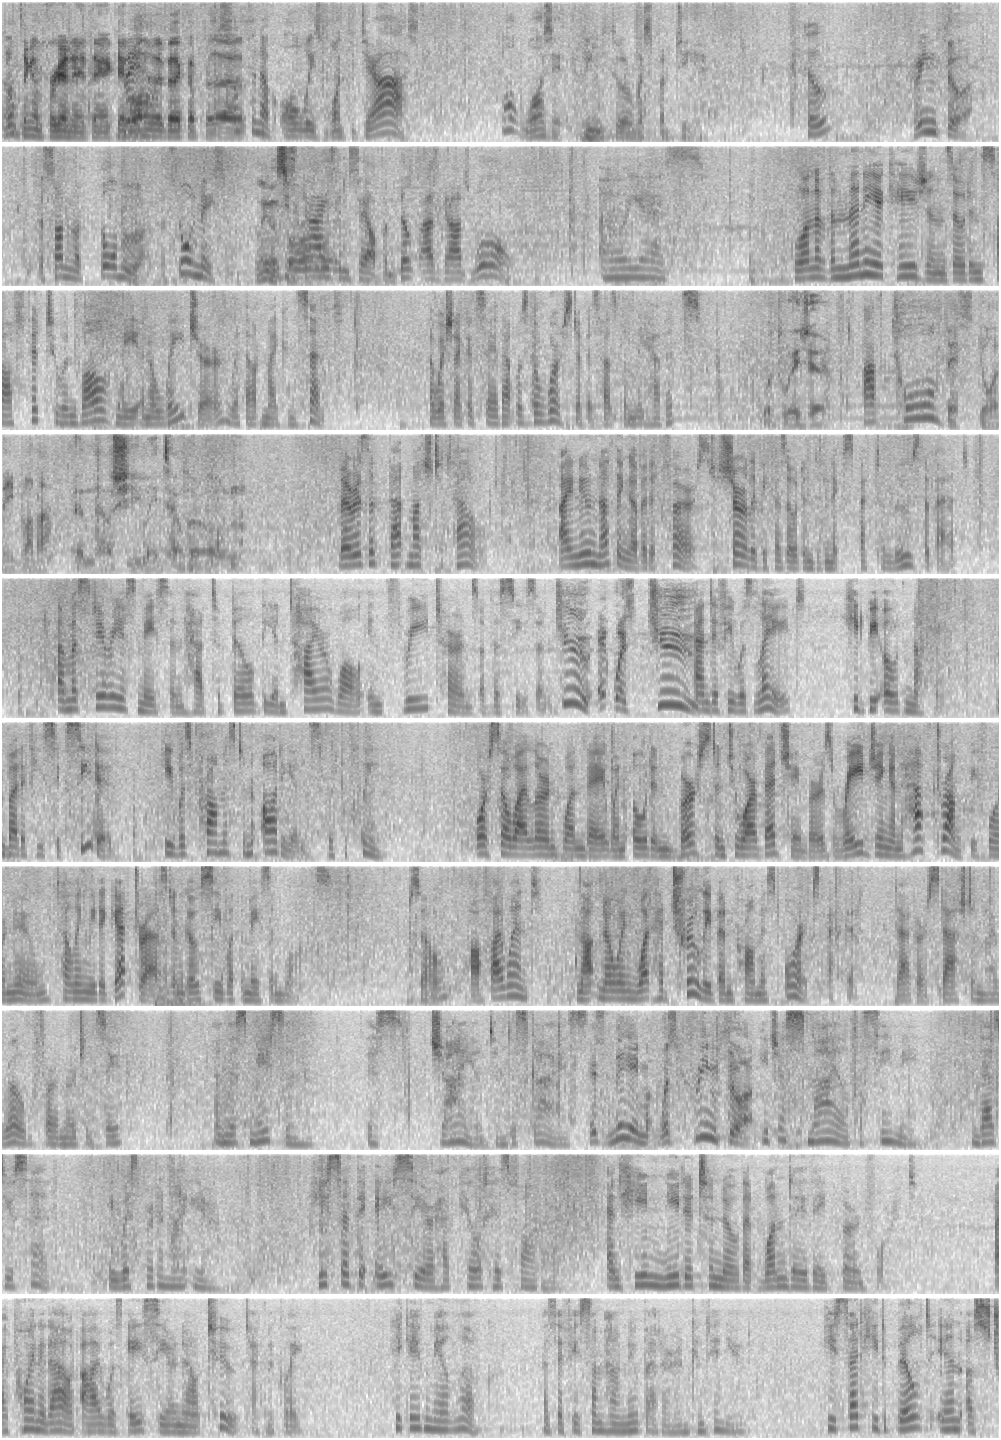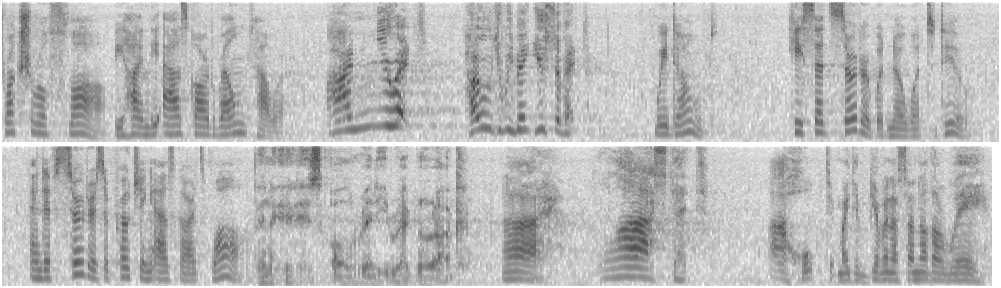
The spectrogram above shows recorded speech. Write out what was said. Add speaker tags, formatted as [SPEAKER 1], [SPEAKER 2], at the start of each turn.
[SPEAKER 1] I don't think I'm forgetting anything. I came all the way back up for
[SPEAKER 2] There's
[SPEAKER 1] that.
[SPEAKER 2] something I've always wanted to ask. What was it Hrimthur whispered to you?
[SPEAKER 3] Who?
[SPEAKER 2] Hrimthur, the son of Thormur, the stonemason.
[SPEAKER 1] I think that's
[SPEAKER 2] He disguised himself and built Asgard's wall.
[SPEAKER 3] Oh, yes. One of the many occasions Odin saw fit to involve me in a wager without my consent. I wish I could say that was the worst of his husbandly habits.
[SPEAKER 4] What wager?
[SPEAKER 2] I've told this story, brother.
[SPEAKER 4] And now she may tell her own.
[SPEAKER 3] There isn't that much to tell. I knew nothing of it at first, surely because Odin didn't expect to lose the bet. A mysterious mason had to build the entire wall in three turns of the season.
[SPEAKER 2] Two! It was two!
[SPEAKER 3] And if he was late, he'd be owed nothing. But if he succeeded, he was promised an audience with the queen. Or so I learned one day when Odin burst into our bedchambers, raging and half drunk before noon, telling me to get dressed and go see what the mason wants. So off I went, not knowing what had truly been promised or expected. Dagger stashed in my robe for emergency. And this mason, this giant in disguise,
[SPEAKER 2] His name was Hrimthur.
[SPEAKER 3] he just smiled to see me. And as you said, he whispered in my ear. He said the Aesir had killed his father, and he needed to know that one day they'd burn for it. I pointed out I was Aesir now too, technically. He gave me a look, as if he somehow knew better, and continued. He said he'd built in a structural flaw behind the Asgard Realm Tower.
[SPEAKER 2] I knew it! How do we make use of it?
[SPEAKER 3] We don't. He said Surtur would know what to do. And if Surtur's approaching Asgard's wall,
[SPEAKER 4] Then it is already Ragnarok.
[SPEAKER 2] Aye, blast it. I hoped it might have given us another way.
